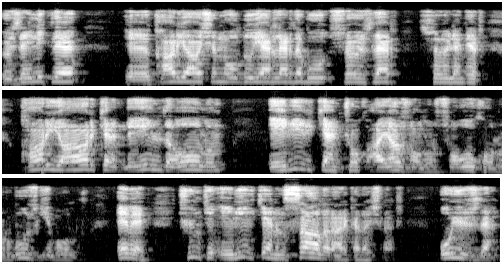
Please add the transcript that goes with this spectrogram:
Özellikle e, kar yağışının olduğu yerlerde bu sözler söylenir. Kar yağarken değil de oğlum erirken çok ayaz olur, soğuk olur, buz gibi olur. Evet çünkü erirken ısı alır arkadaşlar. O yüzden.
